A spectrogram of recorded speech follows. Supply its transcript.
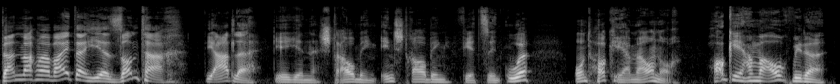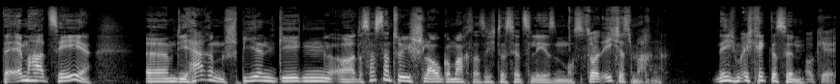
Dann machen wir weiter hier. Sonntag. Die Adler gegen Straubing in Straubing, 14 Uhr. Und Hockey haben wir auch noch. Hockey haben wir auch wieder. Der MHC. Ähm, die Herren spielen gegen. Oh, das hast du natürlich schlau gemacht, dass ich das jetzt lesen muss. Soll ich es machen? Nee, ich, ich krieg das hin. Okay.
